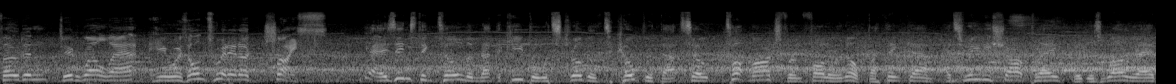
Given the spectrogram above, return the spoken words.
Foden did well there. He was onto it in a trice. Yeah, his instinct told him that the keeper would struggle to cope with that, so top marks for him following up. I think um, it's really sharp play, it was well read,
